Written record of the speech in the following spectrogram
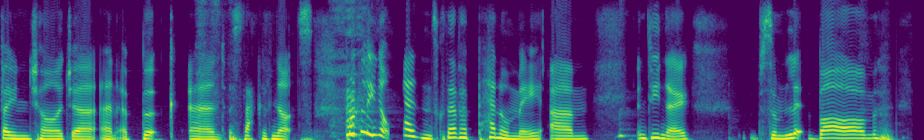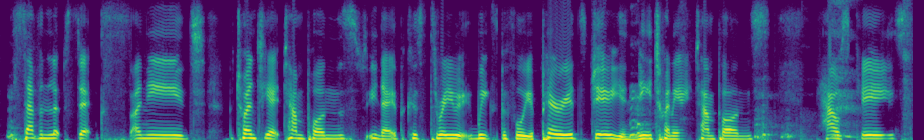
phone charger and a book and a stack of nuts. Probably not pens because I have a pen on me. Um, and you know, some lip balm, seven lipsticks. I need 28 tampons, you know, because three weeks before your period's due, you need 28 tampons, house keys.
